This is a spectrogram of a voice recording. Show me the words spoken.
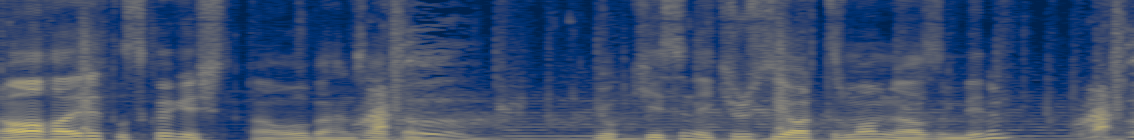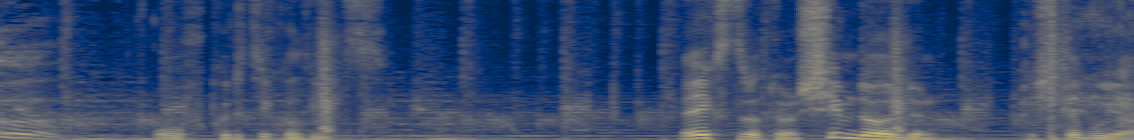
Aa hayret ıska geçti. Aa o ben zaten. Yok kesin accuracy'yi arttırmam lazım benim. Of critical hit. Extra turn. Şimdi öldün. İşte bu ya.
